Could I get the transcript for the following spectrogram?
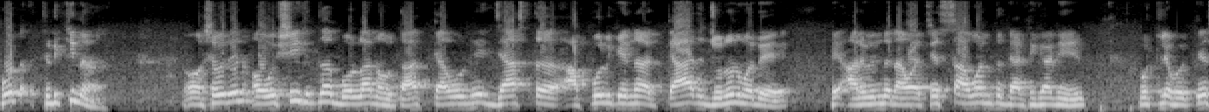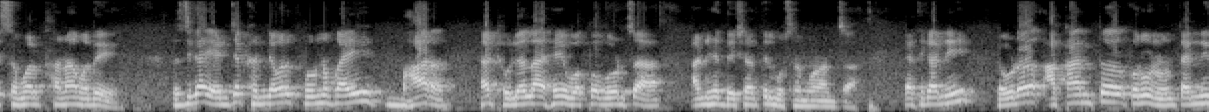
पोट तिडकीनं असुद्दीन औशी तिथं बोलला नव्हता. त्याहूनही जास्त आपुलकीनं त्याच जुनूनमध्ये हे अरविंद नावाचे सावंत त्या ठिकाणी उठले होते समर्थनामध्ये. जसे काय यांच्या खांद्यावर पूर्ण काही भार ह्या ठेवलेला आहे वक्फ बोर्डचा आणि हे देशातील मुसलमानांचा त्या ठिकाणी एवढं आकांत करून त्यांनी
